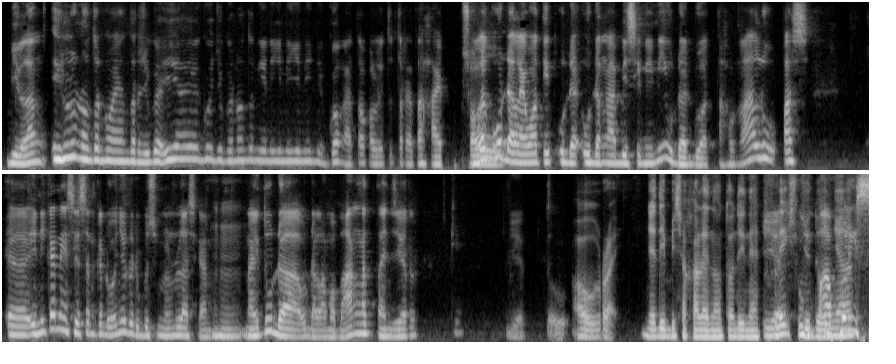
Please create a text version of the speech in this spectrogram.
bilang ih lu nonton Wayangter juga iya ya gue juga nonton gini gini gini gue nggak tahu kalau itu ternyata hype soalnya gue Oh. udah lewatin udah udah ngabisin ini udah dua tahun lalu pas eh, ini kan yang season keduanya 2019 kan Mhm. nah itu udah udah lama banget anjir gitu Alright. Jadi bisa kalian nonton di iya Netflix sumpah judulnya please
